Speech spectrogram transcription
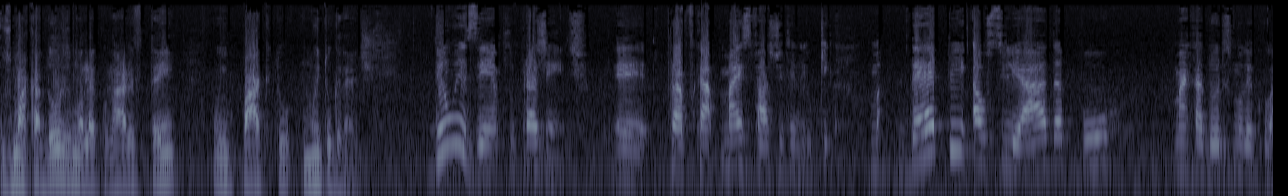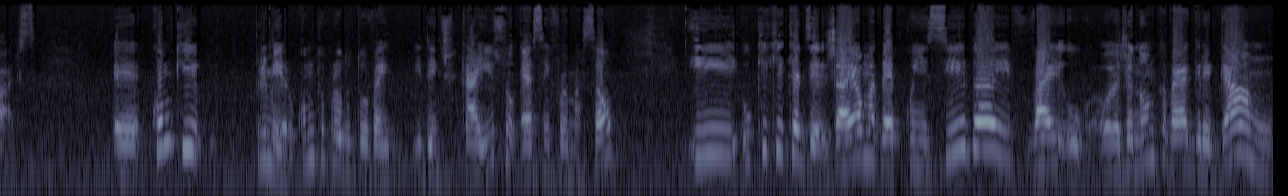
os marcadores moleculares têm um impacto muito grande. Dê um exemplo para a gente, é, para ficar mais fácil de entender. O que, uma DEP auxiliada por marcadores moleculares. É, como que, primeiro, como que o produtor vai identificar isso, essa informação? E o que, que quer dizer? Já é uma DEP conhecida e vai, a genômica vai agregar um,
